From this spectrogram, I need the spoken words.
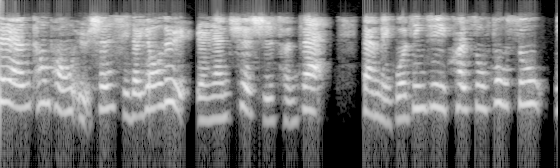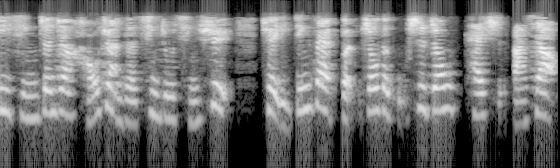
虽然通膨与升息的忧虑仍然确实存在，但美国经济快速复苏、疫情真正好转的庆祝情绪，却已经在本周的股市中开始发酵。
